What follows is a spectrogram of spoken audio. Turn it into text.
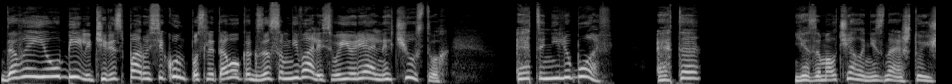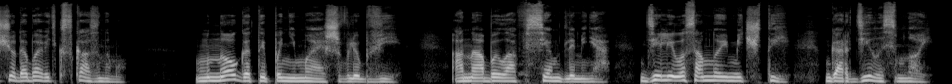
Да вы ее убили через пару секунд после того, как засомневались в ее реальных чувствах. Это не любовь. Это... Я замолчала, не зная, что еще добавить к сказанному. Много ты понимаешь в любви. Она была всем для меня, делила со мной мечты, гордилась мной,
